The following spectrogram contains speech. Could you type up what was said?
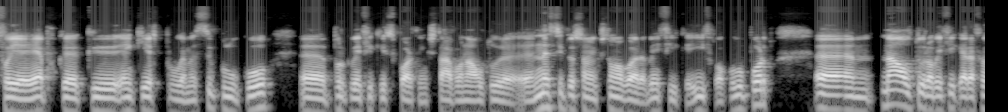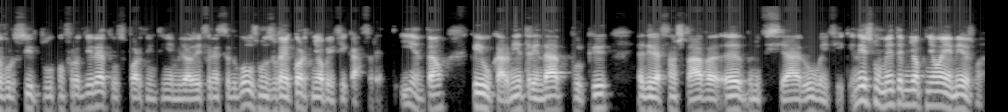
foi a época que, em que este problema se colocou, uh, porque Benfica e Sporting estavam na altura, uh, na situação em que estão agora Benfica e Flóculo Porto, um, na altura, o Benfica era favorecido pelo confronto direto, o Sporting tinha melhor diferença de golos, mas o recorde tinha o Benfica à frente. E então caiu o Carme a Trindade porque a direção estava a beneficiar o Benfica. Neste momento, a minha opinião é a mesma.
